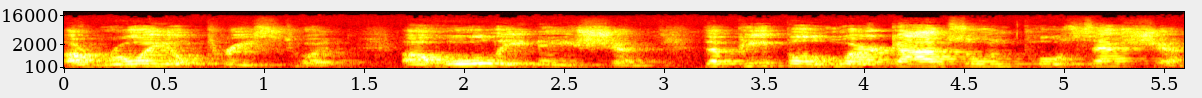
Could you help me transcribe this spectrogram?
a royal priesthood, a holy nation, the people who are God's own possession,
